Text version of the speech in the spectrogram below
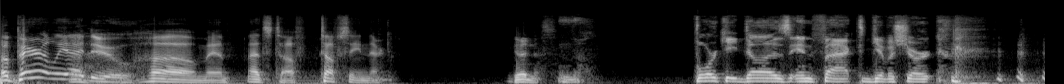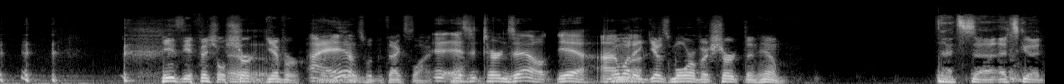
Apparently, I do. Oh man, that's tough. Tough scene there. Goodness. Borky does, in fact, give a shirt. He's the official shirt Uh, giver. I am. deals with the text line. A- As it turns out, yeah. I'm, Nobody uh, gives more of a shirt than him. That's uh, that's good.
